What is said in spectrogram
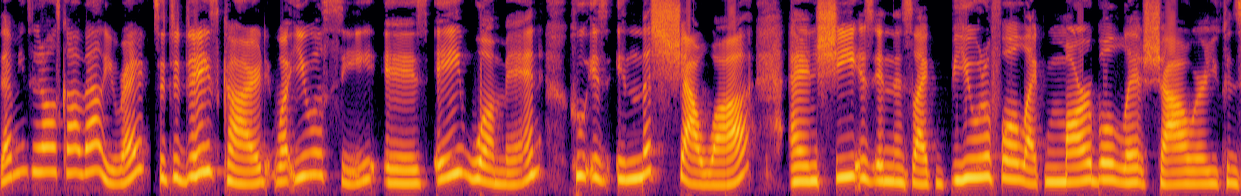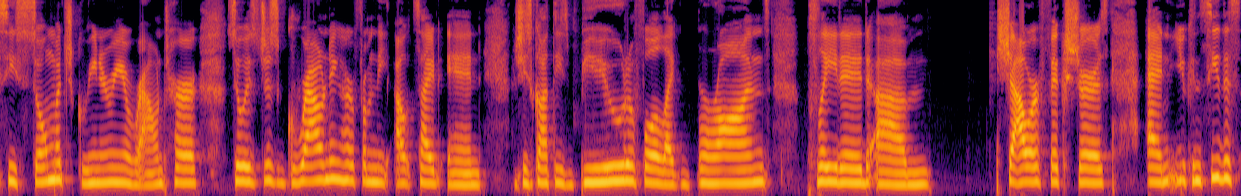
that means it all's got value, right? So today's card, what you will see is a woman who is in the shower and she is in this like beautiful, like marble lit shower. You can see so much greenery around her. So it's just grounding her from the outside in. She's got these beautiful, like bronze plated, um, shower fixtures and you can see this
